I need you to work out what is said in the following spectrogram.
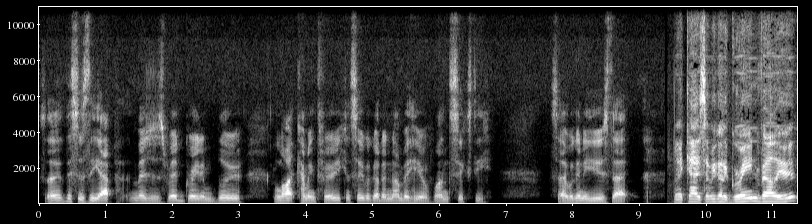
So this is the app, it measures red, green and blue light coming through. You can see we've got a number here of 160. So we're going to use that. Okay, so we've got a green value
